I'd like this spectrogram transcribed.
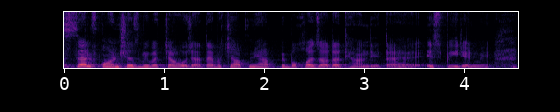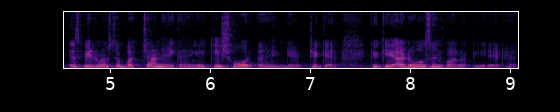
सेल्फ कॉन्शियस भी बच्चा हो जाता है। बच्चा अपने आप पर बहुत ज़्यादा ध्यान देता है इस पीरियड में। इस पीरियड में उसे बच्चा नहीं कहेंगे, किशोर कहेंगे, ठीक है? क्योंकि एडोलसेंट वाला पीरियड है।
